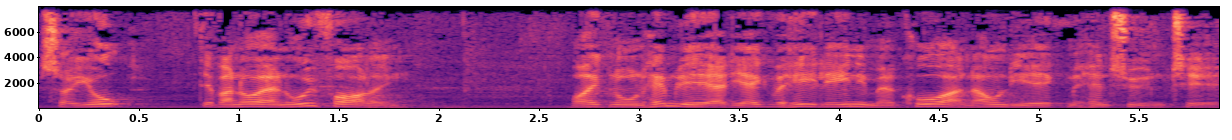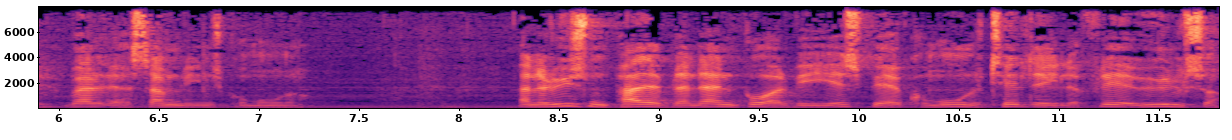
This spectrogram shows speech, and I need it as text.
Så jo, det var noget af en udfordring, og ikke nogen hemmelighed, at jeg ikke var helt enig med KOR, navnlig ikke med hensyn til valg af sammenligningskommuner. Analysen pegede blandt andet på, at vi i Esbjerg Kommune tildeler flere ydelser,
